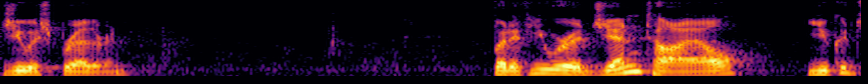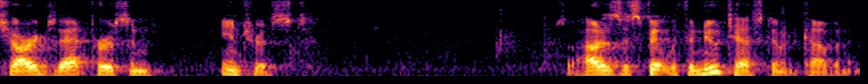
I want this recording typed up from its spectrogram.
Jewish brethren. But if you were a Gentile you could charge that person interest so, how does this fit with the New Testament covenant?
